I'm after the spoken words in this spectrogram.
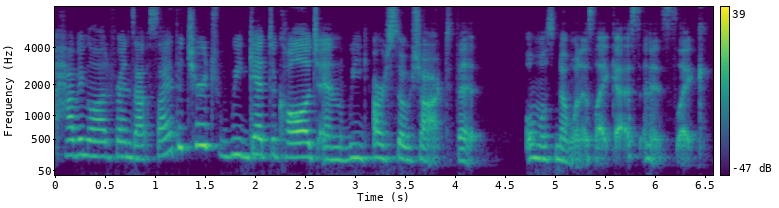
having a lot of friends outside the church, we get to college and we are so shocked that almost no one is like us. And it's like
